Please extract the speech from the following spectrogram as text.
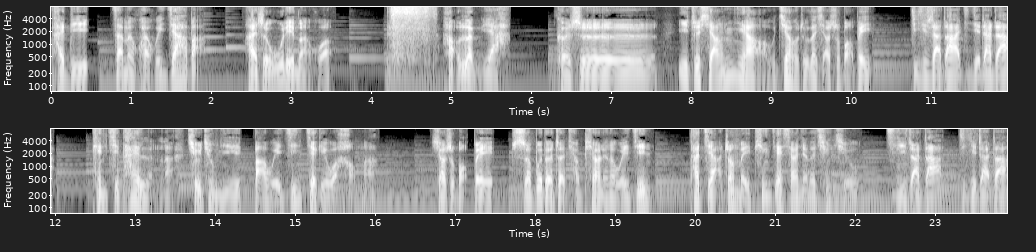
泰迪，咱们快回家吧，还是屋里暖和。好冷呀！可是，一只小鸟叫住了小鼠宝贝：“叽叽喳喳，叽叽喳喳，天气太冷了，求求你把围巾借给我好吗？”小鼠宝贝舍不得这条漂亮的围巾，他假装没听见小鸟的请求：“叽叽喳喳，叽叽喳喳。”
